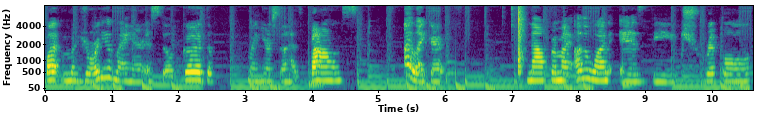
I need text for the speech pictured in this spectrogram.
but majority of my hair is still good. The, my hair still has bounce. I like it. Now for my other one is the triple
